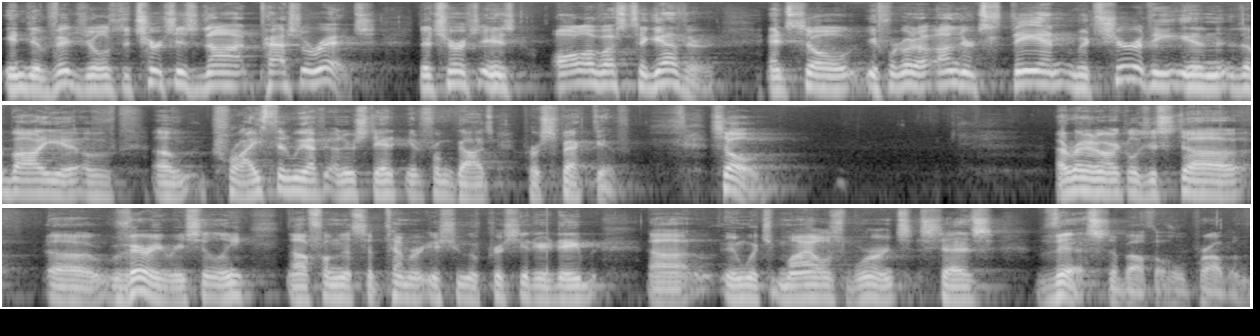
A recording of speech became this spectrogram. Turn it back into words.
individuals. The church is not Pastor Rich. The church is all of us together. And so, if we're going to understand maturity in the body of, of Christ, then we have to understand it from God's perspective. So, I read an article just uh, uh, very recently uh, from the September issue of Christianity Today, uh, in which Myles Werntz says this about the whole problem.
